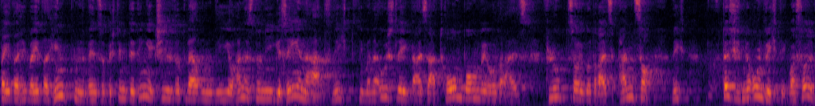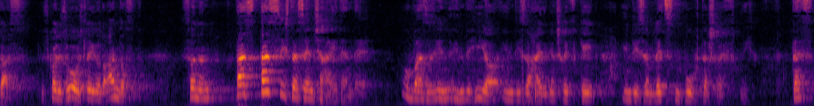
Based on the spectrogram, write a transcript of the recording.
weiter, weiter hinten, wenn so bestimmte Dinge geschildert werden, die Johannes noch nie gesehen hat, nicht, die man auslegt als Atombombe oder als Flugzeug oder als Panzer, nicht, das ist mir unwichtig. Was soll das? Das kann ich so auslegen oder anders. Sondern das, das ist das Entscheidende, um was es in, in, hier in dieser Heiligen Schrift geht, in diesem letzten Buch der Schrift. Nicht? Das,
